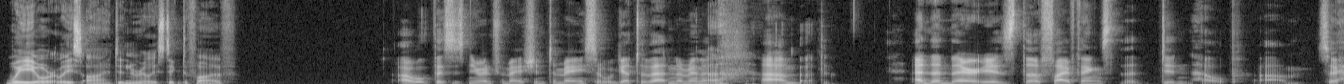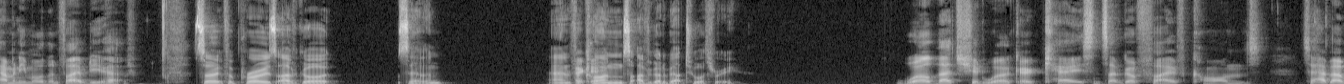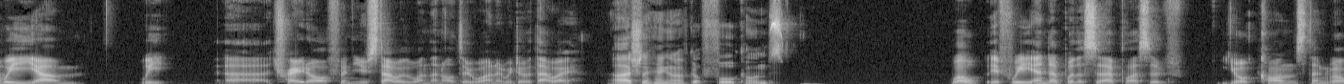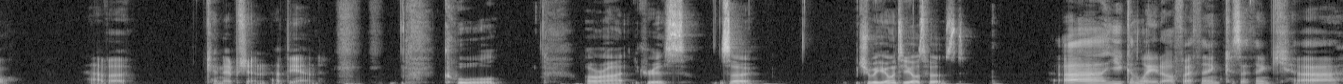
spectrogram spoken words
we or at least I didn't really stick to five. Oh well, this is new information to me, so we'll get to that in a minute. Um, th- and then there is the five things that didn't help. Um, so how many more than five do you have? So for pros, I've got seven, and for Okay. cons, I've got about two or three. Well, that should work okay since I've got five cons. So how about we um, we uh, trade off, and you start with one, then I'll do one, and we do it that way. Oh, actually, hang on, I've got four cons. Well, if we end up with a surplus of your cons, then we'll have a conniption at the end. Cool. All right, Chris. So, should we go into yours first? Uh, you can lead off, I think, because I think uh,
